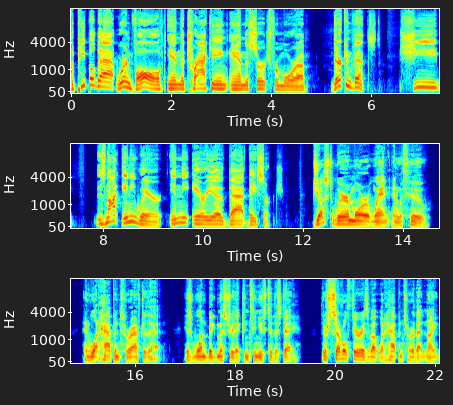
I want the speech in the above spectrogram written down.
The people that were involved in the tracking and the search for Maura, they're convinced she is not anywhere in the area that they searched. Just where Maura went and with who and what happened to her after that is one big mystery that continues to this day. There's several theories about what happened to her that night.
